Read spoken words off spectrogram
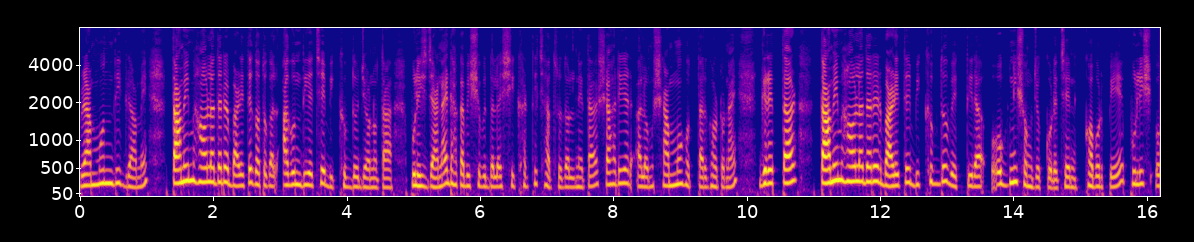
ব্রাহ্মণদি গ্রামে তামিম হাওলাদারের বাড়িতে গতকাল আগুন দিয়েছে বিক্ষুব্ধ জনতা। পুলিশ জানায়, ঢাকা বিশ্ববিদ্যালয়ের শিক্ষার্থী, ছাত্রদল নেতা শাহরিয়ার আলম সাম্য হত্যার ঘটনায় গ্রেপ্তার তামিম হাওলাদারের বাড়িতে বিক্ষুব্ধ ব্যক্তিরা অগ্নিসংযোগ করেছেন। খবর পেয়ে পুলিশ ও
